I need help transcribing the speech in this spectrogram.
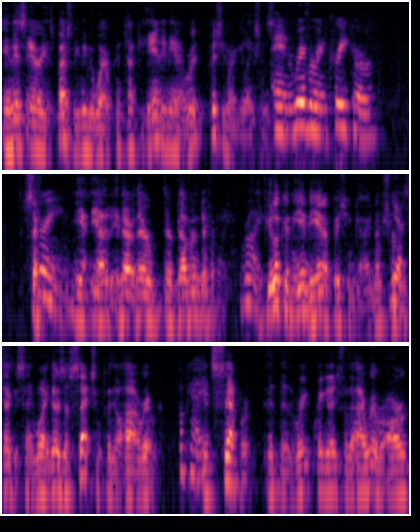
in this area especially, you need to be aware of Kentucky and Indiana fishing regulations. And river and creek are Stream, Yeah, yeah, they're, they're, they're governed differently. right, If you look in the Indiana fishing guide, and I'm sure Yes. Kentucky's the same way, there's a section for the Ohio River. okay, It's separate. The, the reg- regulations for the Ohio River are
